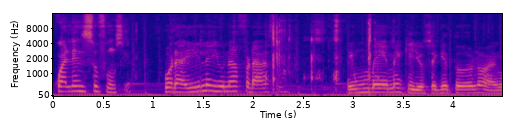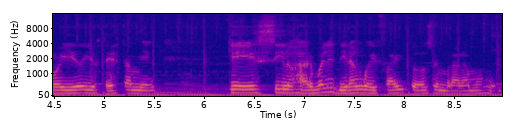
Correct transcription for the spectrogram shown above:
¿cuál es su función? Por ahí leí una frase un meme que yo sé que todos lo han oído y ustedes también, que es si los árboles dieran wifi, todos sembráramos uno.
